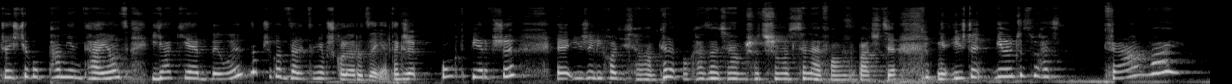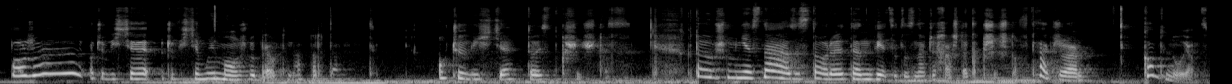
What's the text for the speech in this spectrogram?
częściowo pamiętając, jakie były na przykład zalecenia w szkole rodzenia. Także punkt pierwszy, e, jeżeli chodzi, chciałam wam tyle pokazać, ja muszę trzymać telefon, zobaczcie. Nie, Jeszcze nie wiem, czy słychać tramwaj? Boże, oczywiście, oczywiście mój mąż wybrał ten apartament. Oczywiście to jest Krzysztof. Kto już mnie zna ze story, ten wie, co to znaczy hashtag Krzysztof. Także kontynuując.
